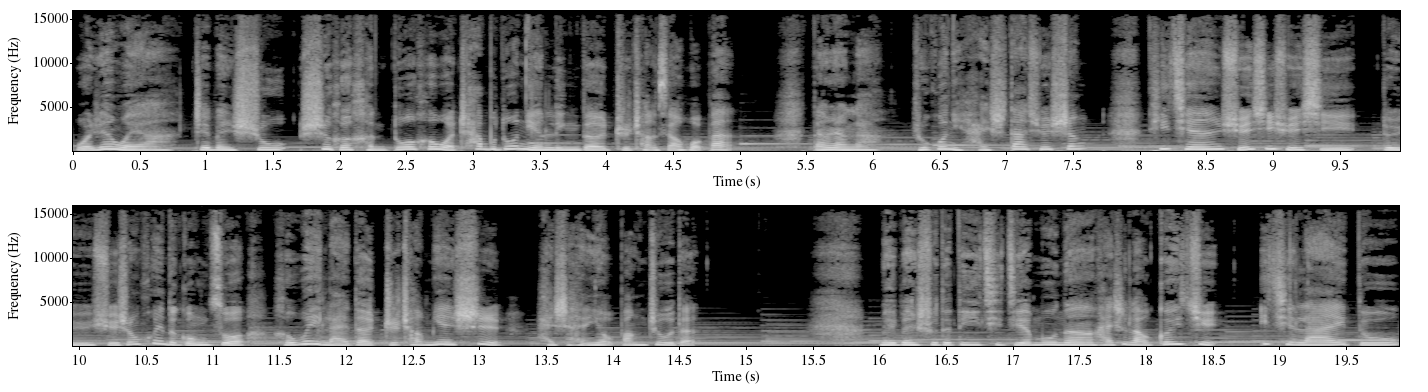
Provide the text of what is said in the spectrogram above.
我认为啊，这本书适合很多和我差不多年龄的职场小伙伴。当然啦，如果你还是大学生，提前学习学习，对于学生会的工作和未来的职场面试还是很有帮助的。每本书的第一期节目呢，还是老规矩，一起来读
